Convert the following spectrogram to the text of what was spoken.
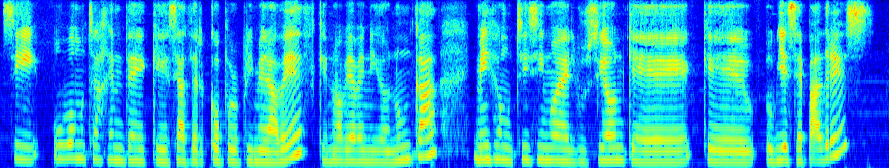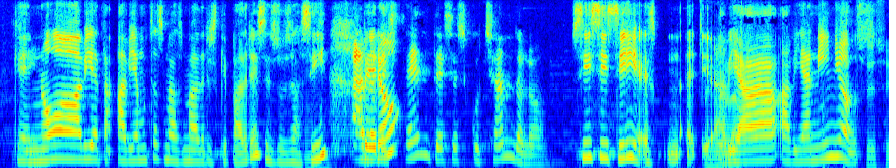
Sí, hubo mucha gente que se acercó por primera vez, que no había venido nunca. Me hizo muchísima ilusión que, que hubiese padres, que Sí. no había, había muchas más madres que padres, eso es así. Pero Adolescentes escuchándolo. Sí, sí, sí, es- eh, verdad. había, había niños. Sí, sí.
